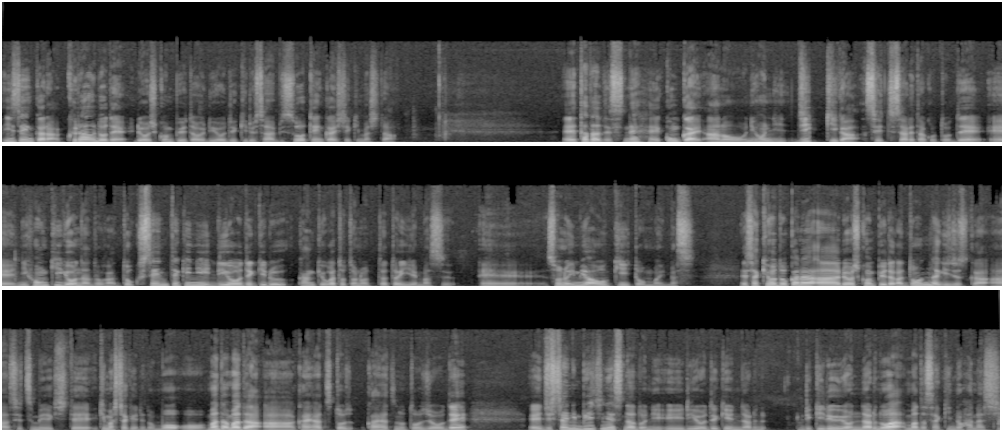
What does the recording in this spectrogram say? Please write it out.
以前からクラウドで量子コンピューターを利用できるサービスを展開してきました。えただですね今回あの日本に実機が設置されたことで、え、日本企業などが独占的に利用できる環境が整ったと言えます、え、その意味は大きいと思います先ほどから量子コンピューターがどんな技術か説明してきましたけれどもまだまだ開発と開発の途上で実際にビジネスなどに利用できるようになるできるようになるのはまだ先の話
